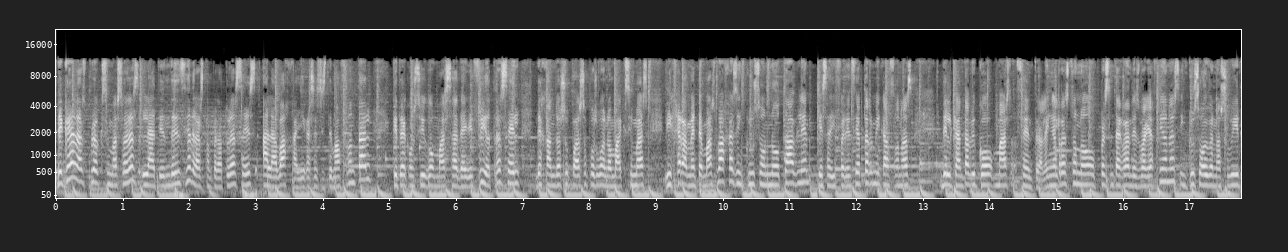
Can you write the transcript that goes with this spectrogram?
De cara a las próximas horas, la tendencia de las temperaturas es a la baja. Llega ese sistema frontal que trae consigo masa de aire frío tras él, dejando a su paso, pues bueno, máximas ligeramente más bajas, incluso notable esa diferencia térmica en zonas del Cantábrico más central. En el resto no presenta grandes variaciones, incluso hoy van a subir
